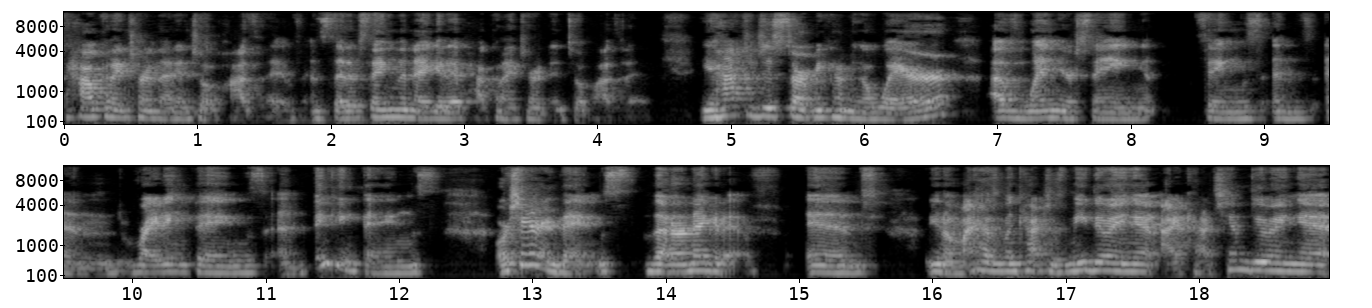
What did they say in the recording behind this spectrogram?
how can I turn that into a positive? Instead of saying the negative, how can I turn it into a positive? You have to just start becoming aware of when you're saying things and, and writing things and thinking things or sharing things that are negative. And, you know, my husband catches me doing it. I catch him doing it.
